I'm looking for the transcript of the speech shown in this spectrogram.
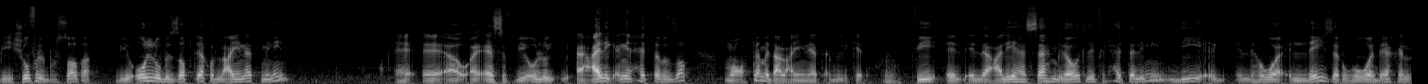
بيشوف البروستاتا بيقول له بالظبط ياخد العينات منين؟ آه، آه، أو آسف بيقول له اعالج أنهي حتة بالظبط؟ معتمد على العينات قبل كده. في ال- اللي عليها السهم دوت اللي في الحتة اليمين دي اللي هو الليزر وهو داخل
